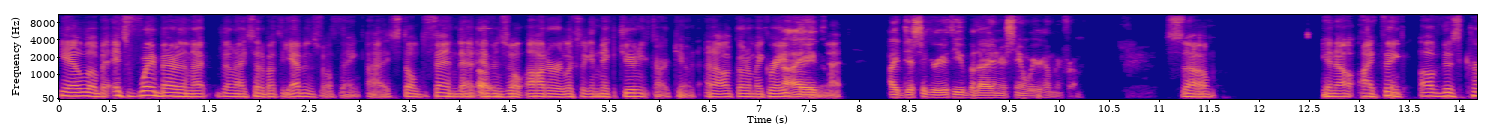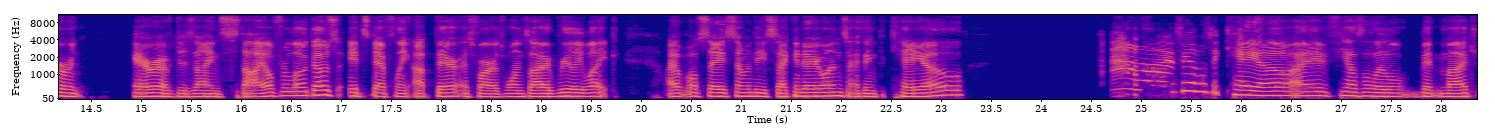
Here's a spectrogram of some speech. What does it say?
Yeah, a little bit. It's way better than I than I said about the Evansville thing. I still defend that Oh. Evansville Otter looks like a Nick Jr. cartoon, and I'll go to my grave. I- that. I disagree with you, but I understand where you're coming from. So, you know, I think of this current era of design style for logos, it's definitely up there as far as ones I really like. I will say some of these secondary ones, I think the KO. I don't know how I feel about the KO. I feels a little bit much.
